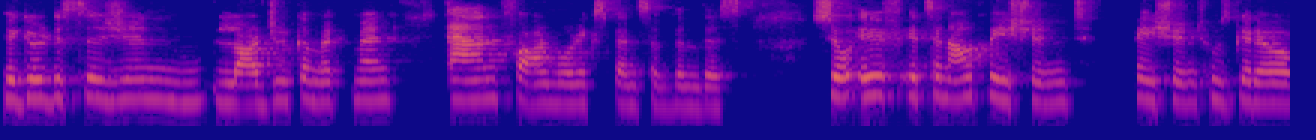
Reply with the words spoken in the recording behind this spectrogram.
bigger decision, larger commitment, and far more expensive than this. So if it's an outpatient patient who's going to,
